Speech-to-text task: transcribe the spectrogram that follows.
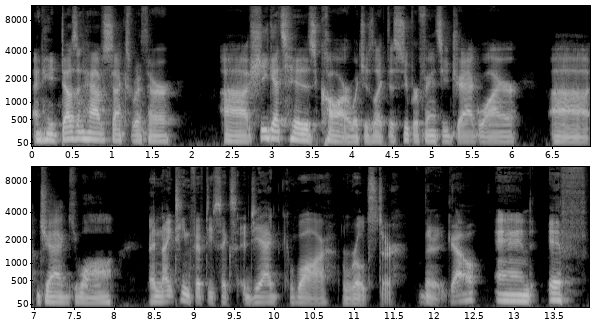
and he doesn't have sex with her, uh, she gets his car, which is like this super fancy Jaguar, uh, Jaguar. A 1956 Jaguar Roadster. There you go. And if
